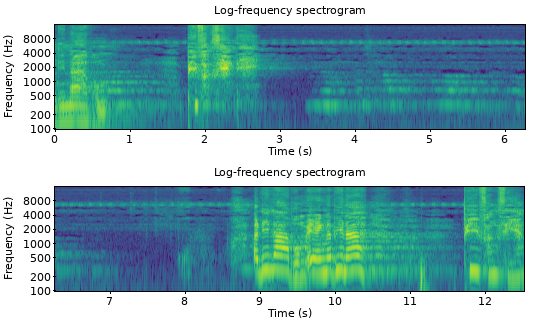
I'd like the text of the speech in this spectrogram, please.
นนี้หน้าผม พี่ฟังเสียงดี อันนี้หน้าผมเองนะพี่นะ พี่ฟังเสียง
